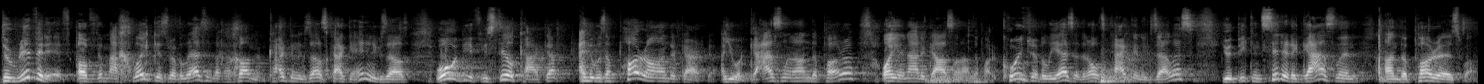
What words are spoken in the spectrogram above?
derivative of the machloikis Rabbi Lezer and the Chachamim, karka and exels, karka and exels, what would be if you steal karka and there was a para on the karka? Are you a gazlan on the para or you're not a gazlan on the para? According to Rabbi Lezer that holds karka and you'd be considered a gazlan on the para as well.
